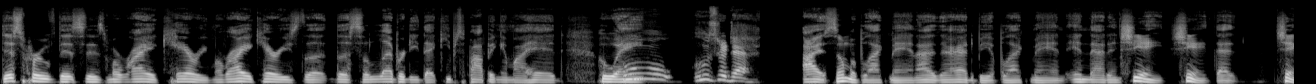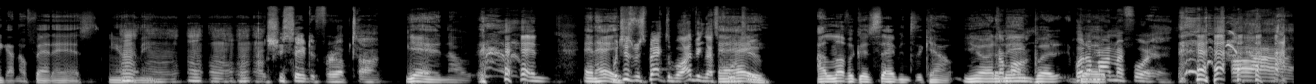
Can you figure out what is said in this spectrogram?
disprove this is Mariah Carey. Mariah Carey's the the celebrity that keeps popping in my head, who ain't. Who who's her dad? I assume a black man. I there had to be a black man in that, and she ain't. She ain't that. She ain't got no fat ass. You know what I mean? Mm-mm, mm-mm, mm-mm. She saved it for up top, Yeah, no. and and hey, which is respectable. I think that's cool hey, too. I love a good savings account. You know what Come I mean? on. But Put but, them on my forehead. Ah.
